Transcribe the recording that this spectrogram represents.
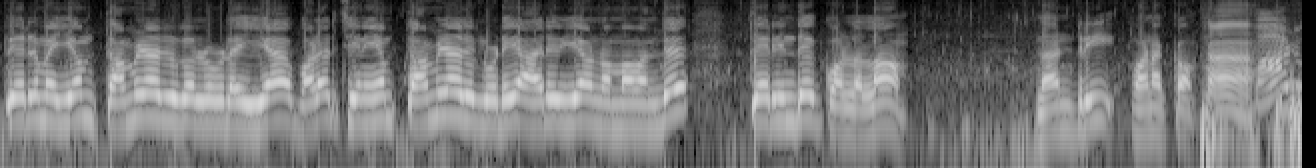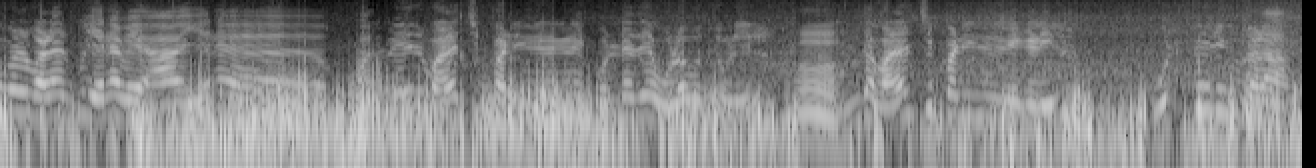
பெருமையும் தமிழர்களுடைய வளர்ச்சியினையும் தமிழர்களுடைய அறிவையும் நம்ம வந்து தெரிந்து கொள்ளலாம். நன்றி வணக்கம். மாடுகள் வளர்ப்பு என வே- ஆ, என பல்வேறு வளர்ச்சி படிநிலைகளை கொண்டதே உழவு தொழில். இந்த வளர்ச்சி படிநிலைகளில் உட்பிரிவுகளாக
